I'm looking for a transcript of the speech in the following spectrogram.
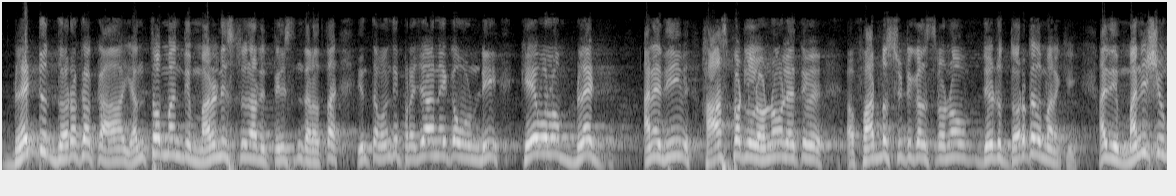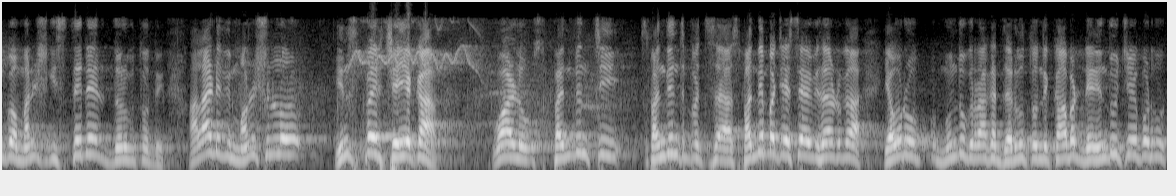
బ్లడ్ దొరకక ఎంతోమంది మరణిస్తున్నారు తెలిసిన తర్వాత ఇంతమంది ప్రజానీకం ఉండి కేవలం బ్లడ్ అనేది హాస్పిటల్లోనో లేకపోతే ఫార్మస్యూటికల్స్లోనో దేడు దొరకదు మనకి. అది మనిషి ఇంకో మనిషికి ఇస్తేనే దొరుకుతుంది. అలాంటిది మనుషుల్లో ఇన్స్పైర్ చేయక వాళ్ళు స్పందించి స్పందించ స్పందింపచేసే విధంగా ఎవరు ముందుకు రాక జరుగుతుంది. కాబట్టి నేను ఎందుకు చేయకూడదు?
